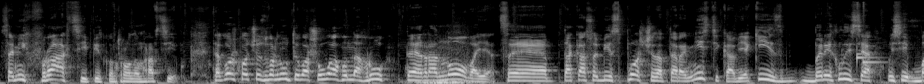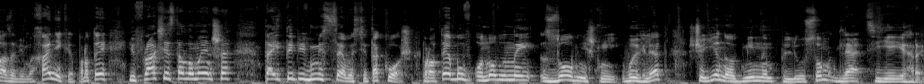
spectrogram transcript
самих фракцій під контролем гравців. Також хочу звернути вашу увагу на гру Террановая. Це така собі спрощена терамістика, в якій збереглися усі базові механіки, проте і фракцій стало менше, та й типів місцевості також. Проте був оновлений зовнішній вигляд, що є неодмінним плюсом для цієї гри.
